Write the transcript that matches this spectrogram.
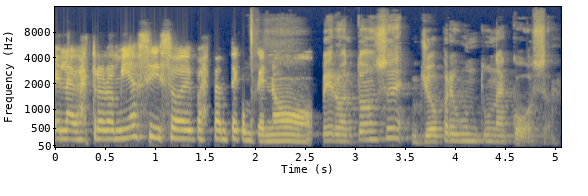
en la gastronomía sí soy bastante como que no. Pero entonces yo pregunto una cosa.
